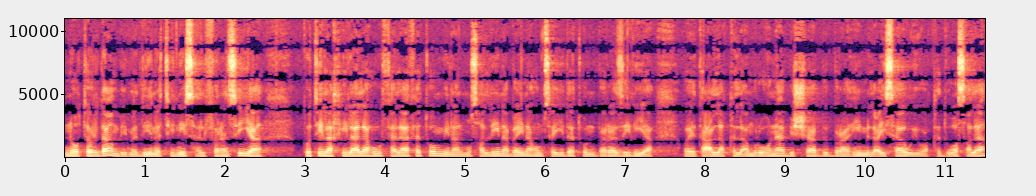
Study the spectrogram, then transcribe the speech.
نوتردام بمدينة نيس الفرنسية. قتل خلاله ثلاثة من المصلين بينهم سيدة برازيلية. ويتعلق الأمر هنا بالشاب إبراهيم العيساوي وقد وصل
